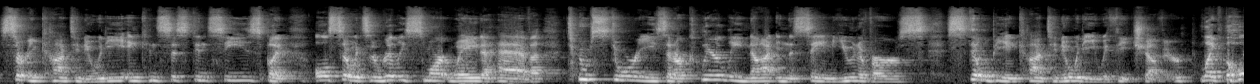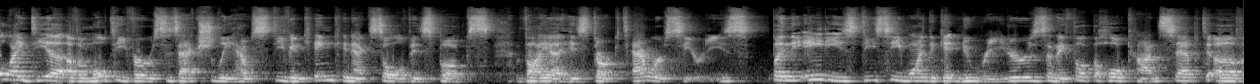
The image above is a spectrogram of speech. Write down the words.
certain continuity inconsistencies, but also it's a really smart way to have two stories that are clearly not in the same universe still be in continuity with each other. Like, the whole idea of a multiverse is actually how Stephen King connects all of his books via his Dark Tower series. But in the 80s, DC wanted to get new readers, and they thought the whole concept of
